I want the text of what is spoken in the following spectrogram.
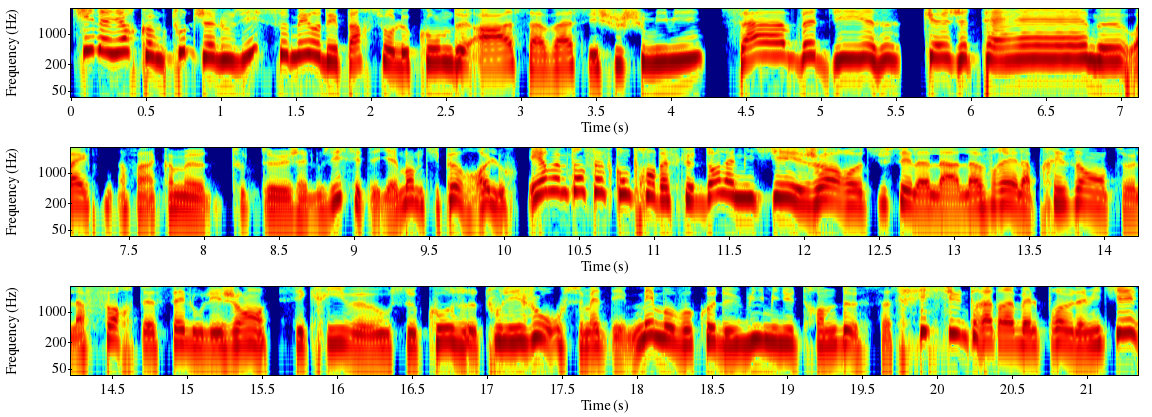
Qui d'ailleurs, comme toute jalousie, se met au départ sur le compte de Ah, ça va, c'est chouchou mimi. Ça veut dire que je t'aime. Ouais, enfin, comme euh, toute euh, jalousie, c'est également un petit peu relou. Et en même temps, ça se comprend parce que dans l'amitié, genre, tu sais, la, la, vraie, la présente, la forte, celle où les gens s'écrivent ou se causent tous les jours ou se mettent des mémos vocaux de 8 minutes 32. Ça, c'est une très très belle preuve d'amitié.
